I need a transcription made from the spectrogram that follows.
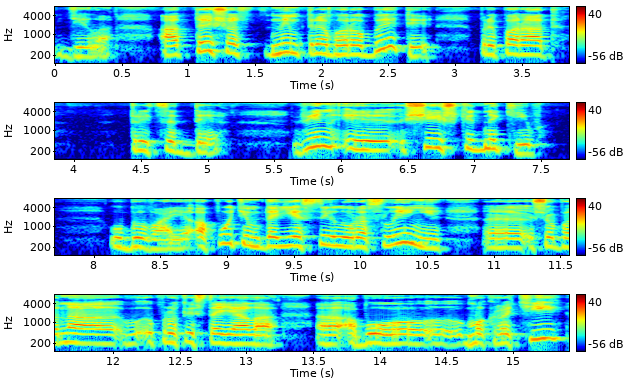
діла. А те, що з ним треба робити, препарат 30D, він е, ще й шкідників убиває, а потім дає силу рослині, щоб вона протистояла або мокроті,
